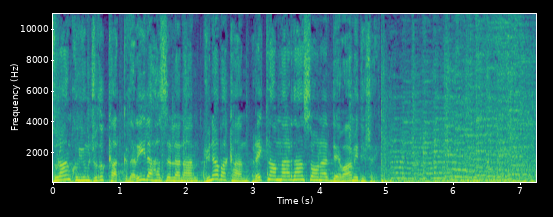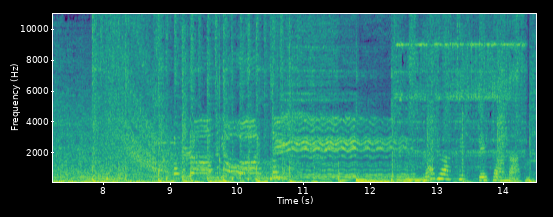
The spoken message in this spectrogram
Duran Kuyumculuk katkılarıyla hazırlanan Güne Bakan reklamlardan sonra devam edecek. Radyoaktif reklamlar.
